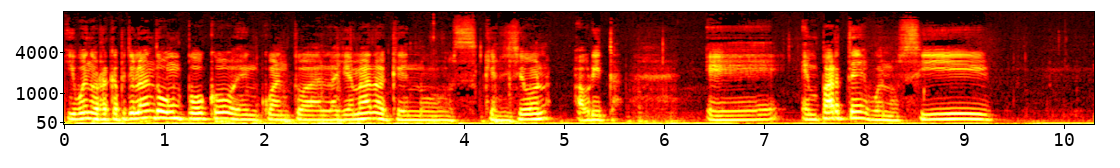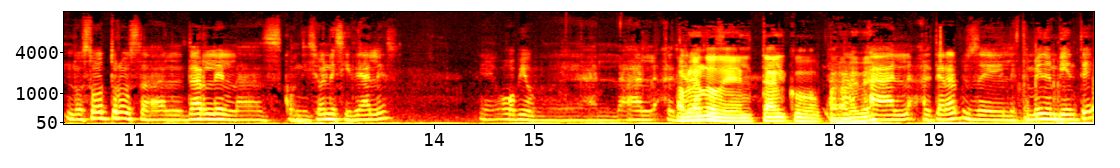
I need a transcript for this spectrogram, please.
y bueno, recapitulando un poco en cuanto a la llamada que nos, que nos hicieron ahorita. Eh, en parte, bueno, sí, nosotros al darle las condiciones ideales, eh, obvio, eh, al, al alterar, Hablando pues, del talco para ajá, bebé. al alterar pues, el este medio ambiente,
